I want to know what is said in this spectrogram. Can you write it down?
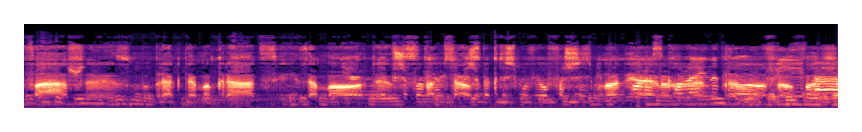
faszyzm, brak demokracji, zamordyzm, Stalinizm. żeby ktoś mówił o faszyzmie. No nie, po raz no, kolejny to mówi... O, faszy,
